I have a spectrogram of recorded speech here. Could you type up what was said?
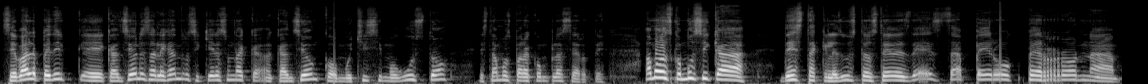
Se vale pedir eh, canciones, Alejandro, si quieres una ca- canción, con muchísimo gusto. Estamos para complacerte. Vámonos con música de esta que les gusta a ustedes, de esa pero perrona.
